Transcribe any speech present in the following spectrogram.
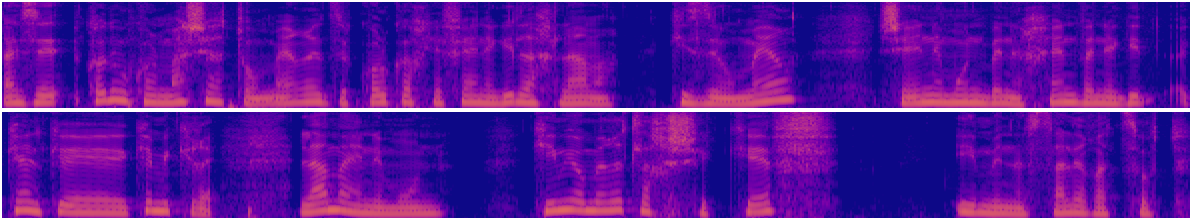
אז קודם כל, מה שאת אומרת זה כל כך יפה, אני אגיד לך למה. כי זה אומר שאין אמון ביניכן, ואני אגיד, כן, כ- כמקרה. למה אין אמון? כי אם היא אומרת לך שכיף, היא מנסה לרצות.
